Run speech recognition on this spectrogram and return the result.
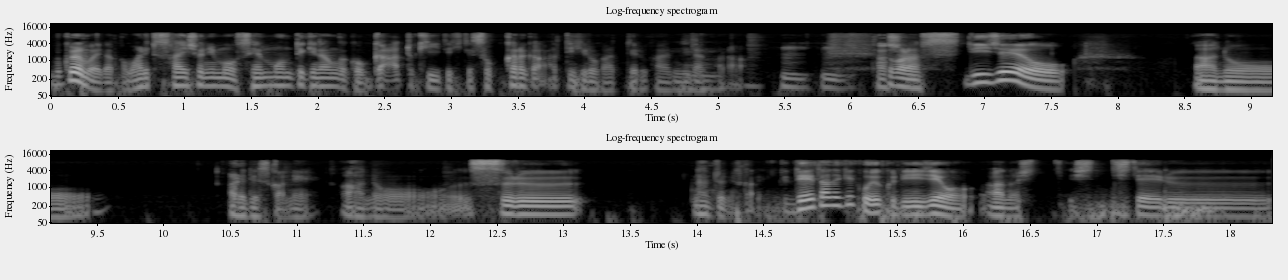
僕らの場合なんか割と最初にもう専門的な音楽をガーッと聞いてきて、そこからガーッて広がってる感じだから。うんうん。だから、DJ を、あのーあれですかね、あのーする、なんていうんですかね。データで結構よく DJ を、あの、しししている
